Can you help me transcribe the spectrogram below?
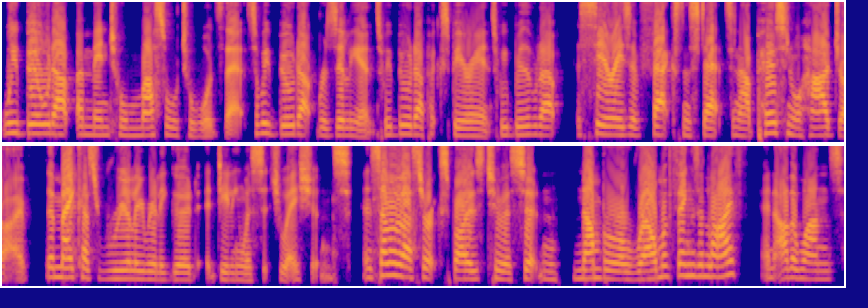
we build up a mental muscle towards that. So we build up resilience, we build up experience, we build up a series of facts and stats in our personal hard drive that make us really, really good at dealing with situations. And some of us are exposed to a certain number or realm of things in life, and other ones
